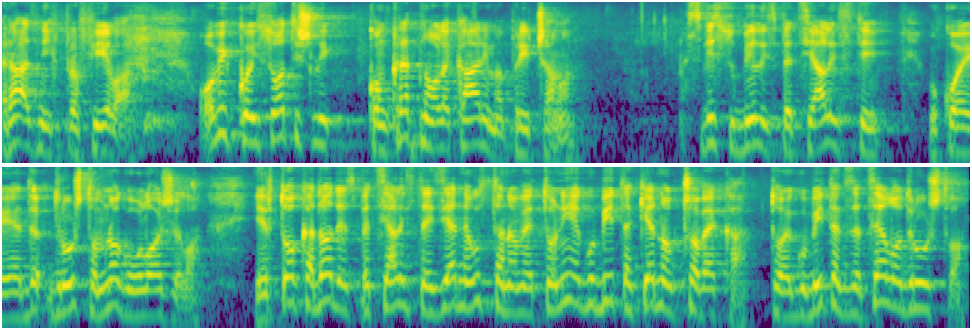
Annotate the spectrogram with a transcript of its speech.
raznih profila. Ovi koji su otišli konkretno o lekarima pričamo, svi su bili specijalisti u koje je društvo mnogo uložilo. Jer to kad ode specijalista iz jedne ustanove, to nije gubitak jednog čoveka, to je gubitak za celo društvo.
